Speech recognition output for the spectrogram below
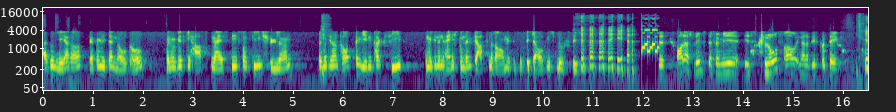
Also Lehrer wäre für mich ein No-Go, weil man wird gehasst meistens von vielen Schülern. Wenn man die dann trotzdem jeden Tag sieht und mit ihnen eine Stunde im Klassenraum ist, ist das sicher auch nicht lustig. ja. Das Allerschlimmste für mich ist Klofrau in einer Diskothek.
